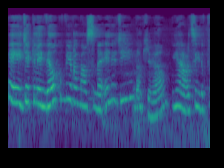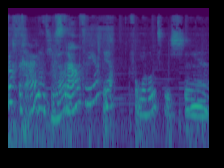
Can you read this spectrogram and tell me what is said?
Hey Jacqueline, welkom weer bij Master My Energy. Dankjewel. Ja, wat zie je er prachtig uit. Dankjewel. Het straalt weer. Ja, ik voel me goed. Dus, eh, ja,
